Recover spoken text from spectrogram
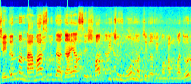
সেই জন্য নামাজ, রোজা যায় আছে সব কিছুর মূল হচ্ছে নবী মোহাম্মদুর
